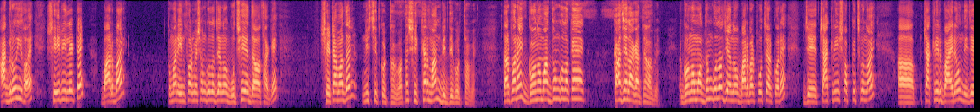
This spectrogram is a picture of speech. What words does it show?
আগ্রহী হয়, সেই রিলেটেড বারবার তোমার ইনফরমেশনগুলো যেন গুছিয়ে দেওয়া থাকে, সেটা আমাদের নিশ্চিত করতে হবে, অর্থাৎ শিক্ষার মান বৃদ্ধি করতে হবে। তারপরে গণমাধ্যমগুলোকে কাজে লাগাতে হবে গণমাধ্যমগুলো যেন বারবার প্রচার করে যে চাকরি সব কিছু নয় চাকরির বাইরেও নিজে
